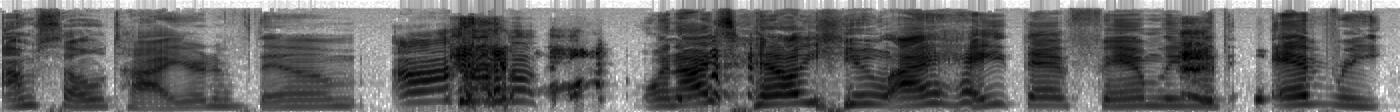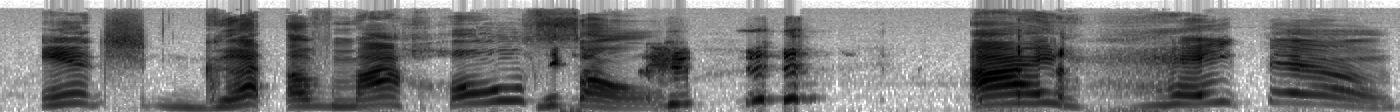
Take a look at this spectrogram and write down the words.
I'm so tired of them. when I tell you I hate that family with every inch gut of my whole soul. I hate them.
